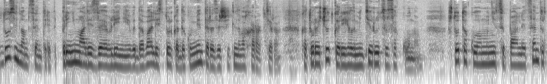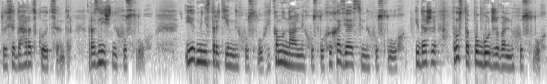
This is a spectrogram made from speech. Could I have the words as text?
В дозвельном центре принимались заявления и выдавались только документы разрешительного характера, которые четко регламентируются законом. Что такое муниципальный центр? То есть это городской центр различных услуг. И административных услуг, и коммунальных услуг, и хозяйственных услуг, и даже просто погодживальных услуг.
